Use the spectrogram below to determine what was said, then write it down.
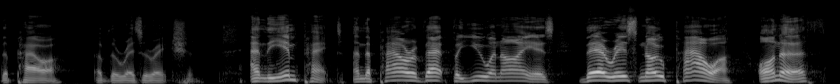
the power of the resurrection. And the impact and the power of that for you and I is there is no power on earth,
